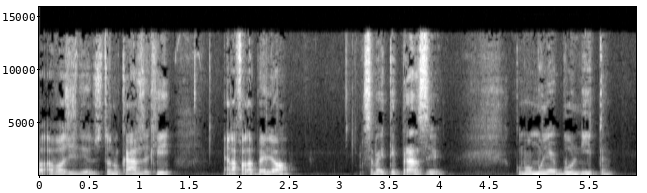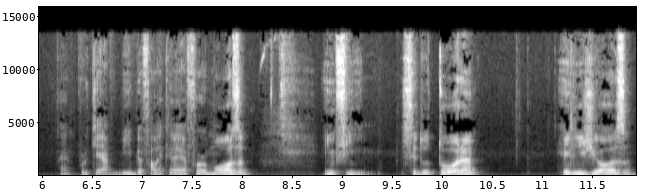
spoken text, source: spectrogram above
a voz de Deus. Então, no caso aqui, ela fala para ele: Ó, você vai ter prazer com uma mulher bonita, né, porque a Bíblia fala que ela é formosa, enfim, sedutora, religiosa,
